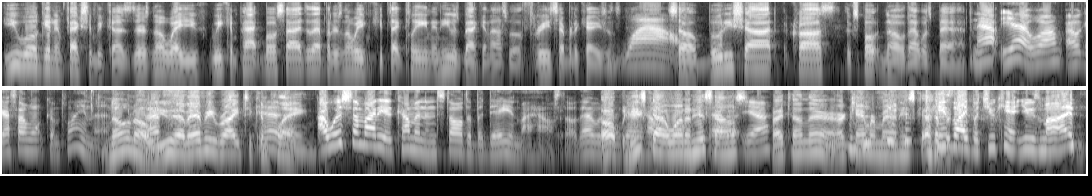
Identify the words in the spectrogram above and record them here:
"You will get infection because there's no way you we can pack both sides of that, but there's no way you can keep that clean." And he was back in the hospital three separate occasions. Wow. So booty shot across exposed. No, that was bad. Now, yeah, well, I I guess I won't complain then. No, no, you have every right to yeah. complain. I wish somebody had come and installed a bidet in my house, though. That would. Oh, he's got one in his house, Yeah. right down there. Our cameraman, he's got. He's like, but you can't use mine.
